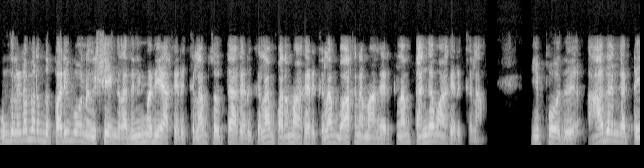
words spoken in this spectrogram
உங்களிடமிருந்து பறிபோன விஷயங்கள் அது நிம்மதியாக இருக்கலாம் சொத்தாக இருக்கலாம் பணமாக இருக்கலாம் வாகனமாக இருக்கலாம் தங்கமாக இருக்கலாம். இப்போது ஆதங்கத்தை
